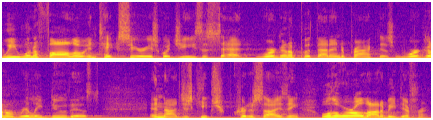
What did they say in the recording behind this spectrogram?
We want to follow and take serious what Jesus said. We're going to put that into practice. We're going to really do this and not just keep criticizing, well, the world ought to be different.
